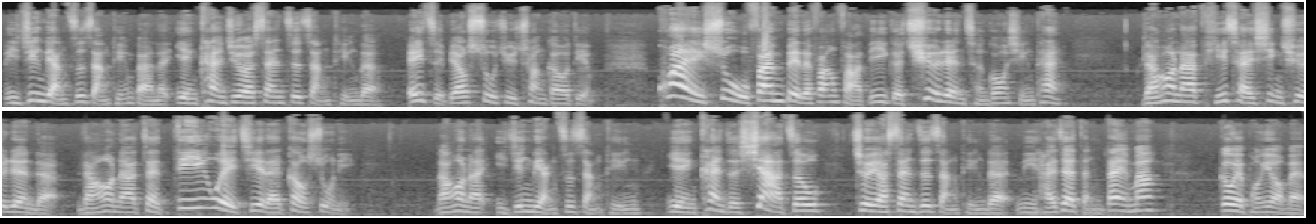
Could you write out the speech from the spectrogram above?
已经两只涨停板了，眼看就要三只涨停了。A 指标数据创高点，快速翻倍的方法，第一个确认成功形态，然后呢题材性确认的，然后呢在第一位接来告诉你。然后呢，已经两只涨停，眼看着下周就要三只涨停的，你还在等待吗？各位朋友们，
